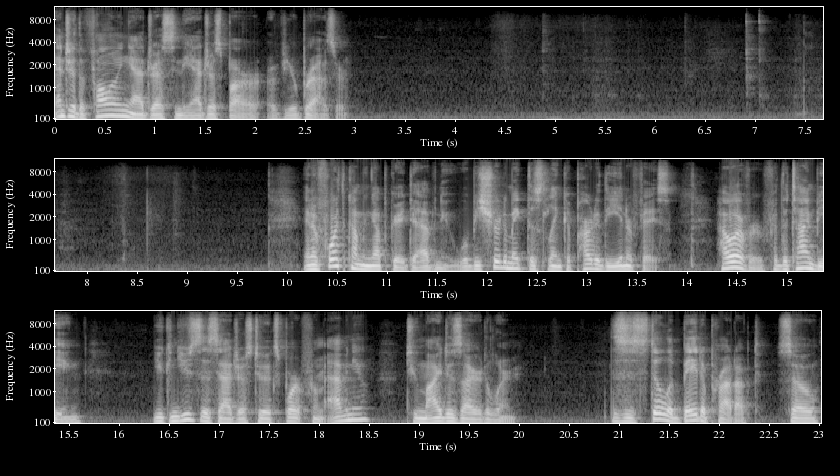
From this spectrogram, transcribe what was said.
enter the following address in the address bar of your browser. In a forthcoming upgrade to Avenue, we'll be sure to make this link a part of the interface. However, for the time being, you can use this address to export from Avenue to My Desire to Learn. This is still a beta product, so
